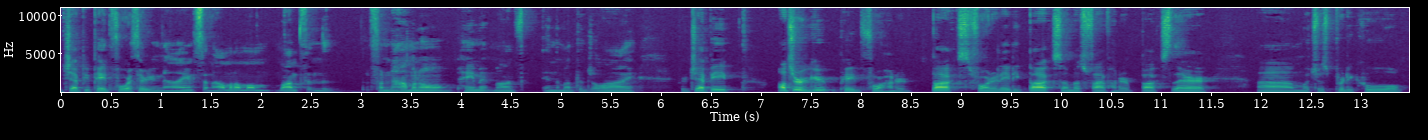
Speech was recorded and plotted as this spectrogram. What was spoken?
JEPI paid 439. Phenomenal month in the phenomenal payment month in the month of July for JEPI. Altria Group paid 400 bucks, 480 bucks, almost 500 bucks there, um, which was pretty cool.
